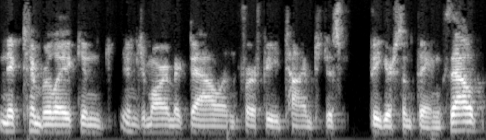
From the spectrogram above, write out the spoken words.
Nick Timberlake and, and Jamari McDowell and Furphy time to just figure some things out.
